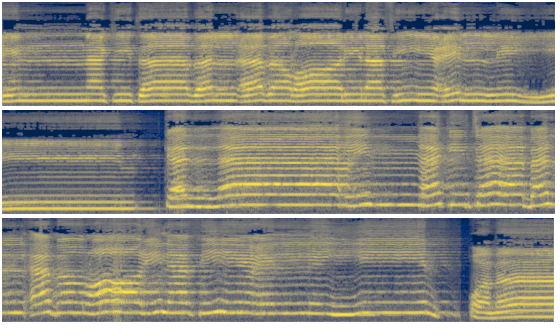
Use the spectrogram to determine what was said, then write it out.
إن كتاب الأبرار لفي عليين. كلا إن كتاب الأبرار لفي عليين. وما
